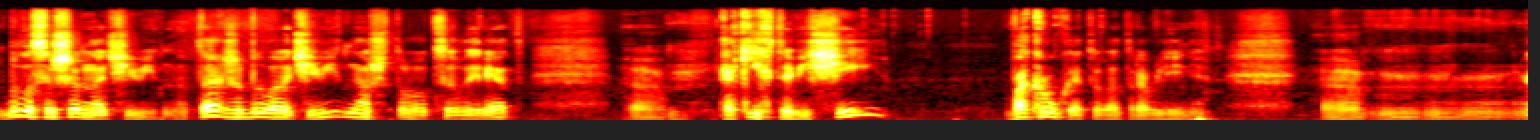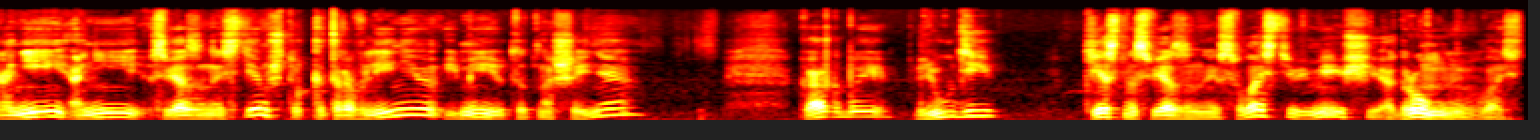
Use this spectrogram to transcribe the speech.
было совершенно очевидно. Также было очевидно, что целый ряд э, каких-то вещей вокруг этого отравления, э, они, они связаны с тем, что к отравлению имеют отношение как бы люди, тесно связанные с властью, имеющие огромную власть.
